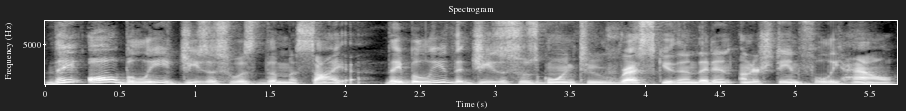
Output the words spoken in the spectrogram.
they all believed jesus was the messiah they believed that jesus was going to rescue them they didn't understand fully how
